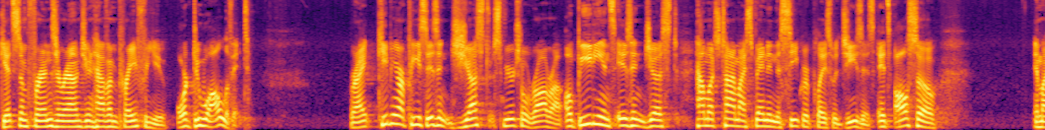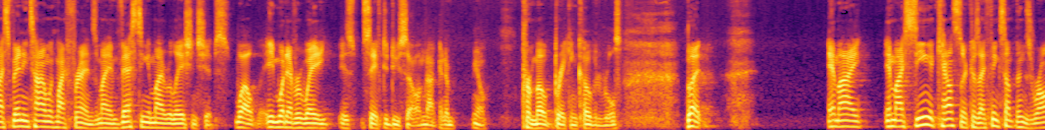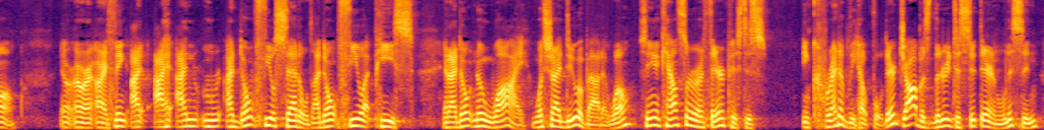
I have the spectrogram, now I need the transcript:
get some friends around you and have them pray for you, or do all of it. Right? Keeping our peace isn't just spiritual rah rah. Obedience isn't just how much time I spend in the secret place with Jesus. It's also Am I spending time with my friends? Am I investing in my relationships? Well, in whatever way is safe to do so. I'm not going to, you know, promote breaking COVID rules. But am I am I seeing a counselor because I think something's wrong? Or, or I think I, I, I, I don't feel settled. I don't feel at peace. And I don't know why. What should I do about it? Well, seeing a counselor or a therapist is incredibly helpful. Their job is literally to sit there and listen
